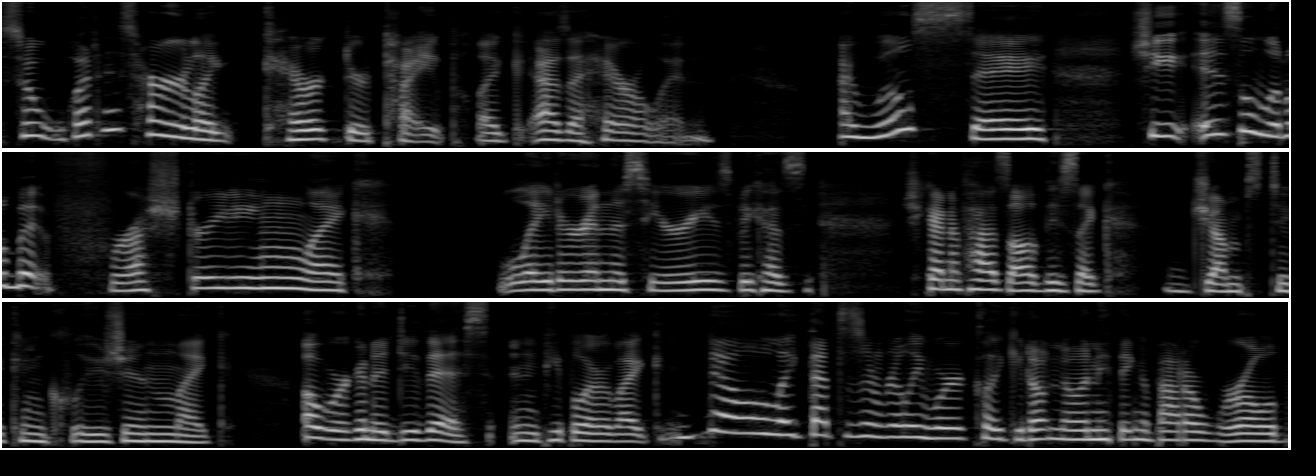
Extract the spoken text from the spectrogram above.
so what is her like character type like as a heroine? I will say she is a little bit frustrating, like later in the series, because she kind of has all these like jumps to conclusion, like, oh, we're going to do this. And people are like, no, like that doesn't really work. Like, you don't know anything about our world.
